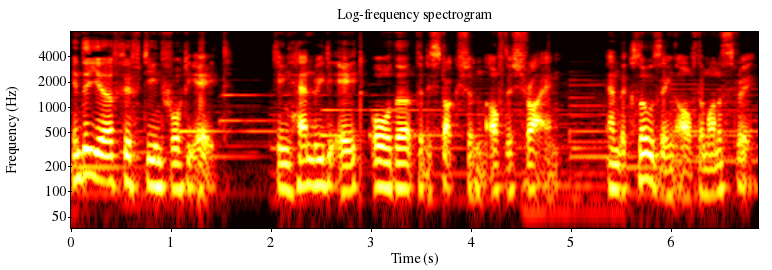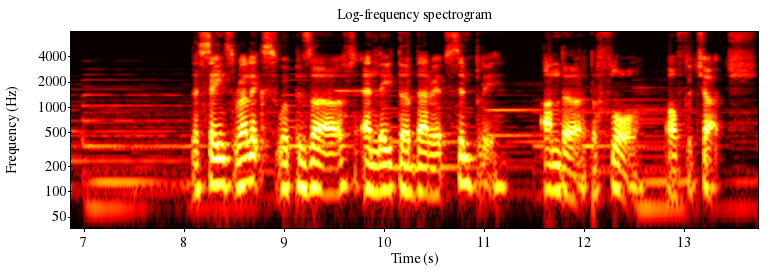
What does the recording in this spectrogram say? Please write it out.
In the year 1548, King Henry VIII ordered the destruction of the shrine and the closing of the monastery. the saint's relics were preserved and later buried simply under the floor of the church.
